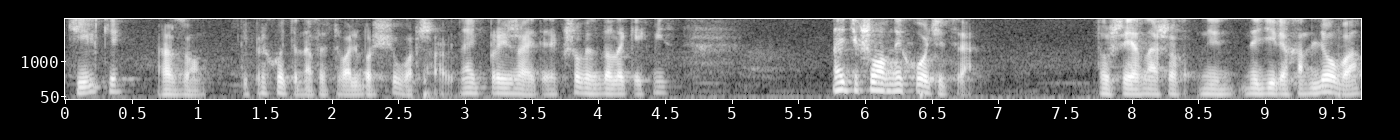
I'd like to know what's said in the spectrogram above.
тільки разом. І приходьте на фестиваль борщу в Варшаві. Навіть приїжджайте, якщо ви з далеких міст, навіть якщо вам не хочеться, тому що я знаю, що неділя хандльова,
